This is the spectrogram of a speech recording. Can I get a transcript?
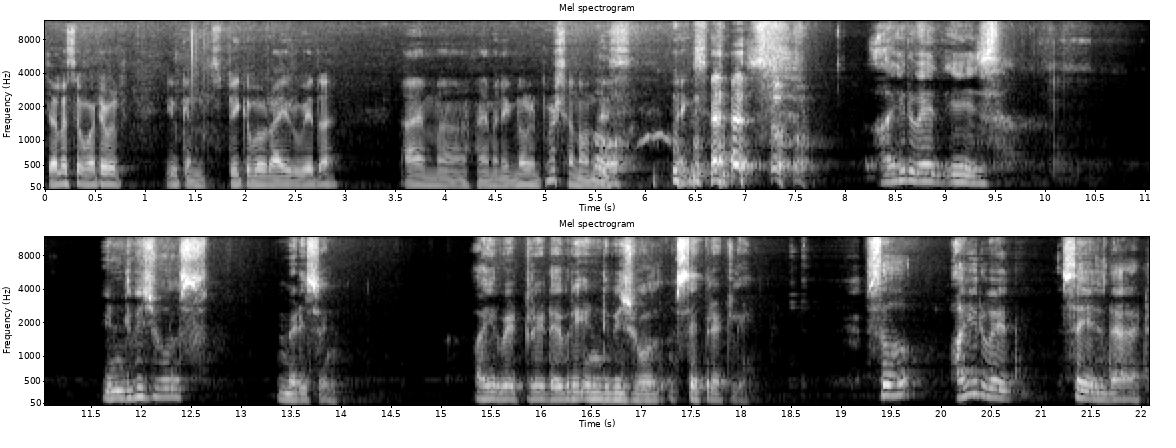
Tell us whatever you can speak about Ayurveda. I'm… Uh, I'm an ignorant person on oh. these things so… Ayurveda is individual's medicine. Ayurveda treat every individual separately. So, Ayurveda says that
